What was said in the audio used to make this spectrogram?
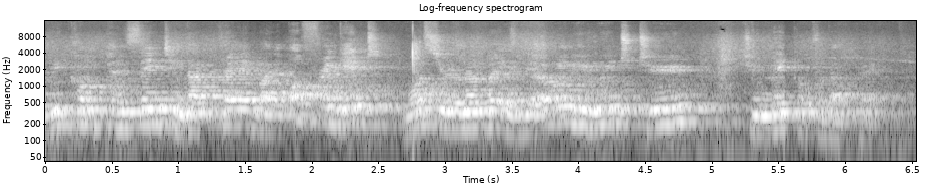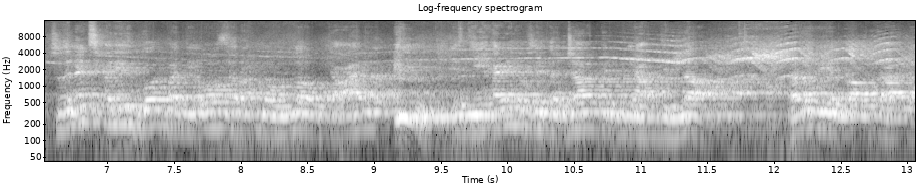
recompensating that prayer, by offering it, once you remember, is the only route to, to make up for that prayer. So the next hadith brought by the author, rahmahullah ta'ala, is the hadith of Sayyidina Jabir bin Abdullah, radiallahu ta'ala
